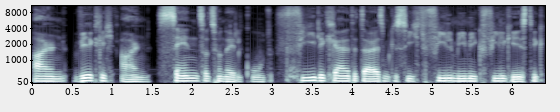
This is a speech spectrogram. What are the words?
allen, wirklich allen, sensationell gut. Viele kleine Details im Gesicht, viel Mimik, viel Gestik.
